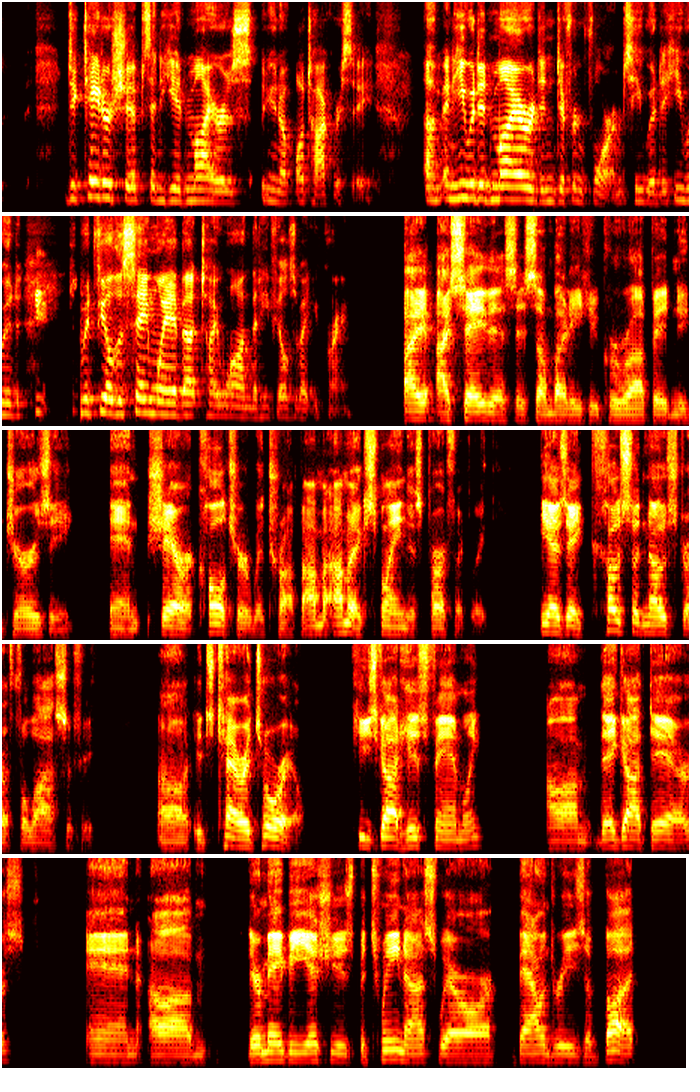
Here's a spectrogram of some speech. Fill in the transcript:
dictatorships and he admires, you know, autocracy. Um, and he would admire it in different forms. He would, he would, he would feel the same way about Taiwan that he feels about Ukraine. I, I say this as somebody who grew up in New Jersey and share a culture with Trump. I'm, I'm going to explain this perfectly. He has a Cosa Nostra philosophy. Uh, it's territorial. He's got his family. Um, they got theirs. And um, there may be issues between us where our boundaries abut,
